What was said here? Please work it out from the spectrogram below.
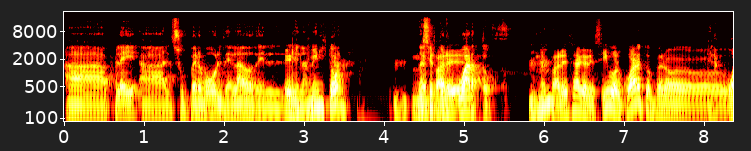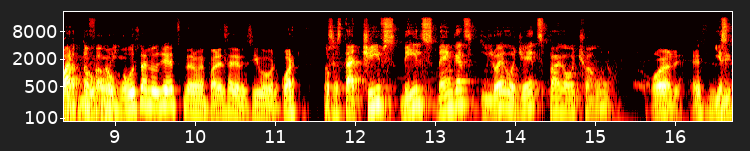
a play, al Super Bowl del lado del, del americano. No es cierto, el cuarto. Me parece agresivo el cuarto, pero. El cuarto favorito. Me, gustan los Jets, pero me parece agresivo el cuarto. Pues está Chiefs, Bills, Bengals y luego Jets paga 8 a 1. Órale, es, y es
